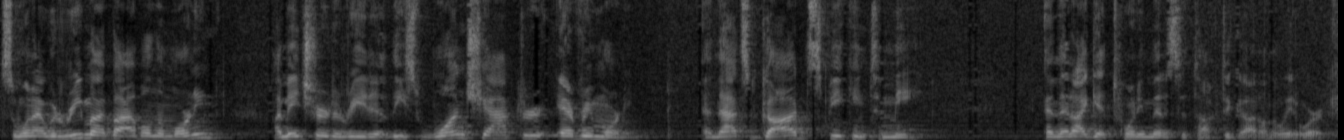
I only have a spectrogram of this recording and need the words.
So when I would read my Bible in the morning, I made sure to read at least one chapter every morning. And that's God speaking to me. And then I get 20 minutes to talk to God on the way to work.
